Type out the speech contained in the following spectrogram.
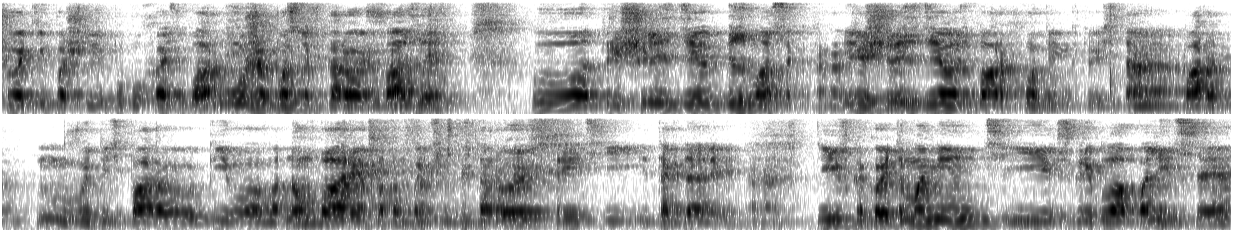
чуваки пошли побухать в бар, ну уже после второй фазы, вот, решили сделать без масок. Ага. И решили сделать бар-хоппинг, то есть там А. пару, выпить пару пива в одном баре, потом пойти в второй, в третий и так далее. Ага. И в какой-то момент их сгребла полиция,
